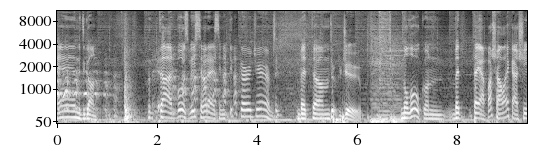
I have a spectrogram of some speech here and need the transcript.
and it's gone. Tā arī būs. Visi varēsim ar germs. Bet, um, nu, lūk, un, bet tajā pašā laikā šī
